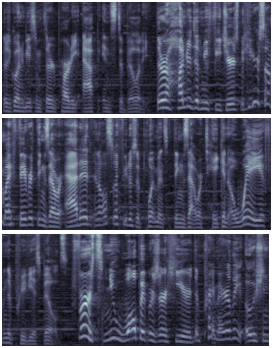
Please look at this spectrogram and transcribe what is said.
there's going to be some third-party app instability. There are hundreds of new features, but here are some of my favorite things that were added, and also a few disappointments, things that were taken away from the previous builds. First, new wallpapers are here. They're primarily ocean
